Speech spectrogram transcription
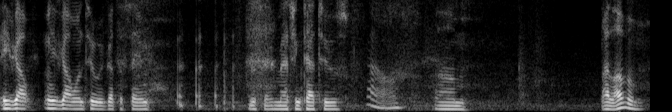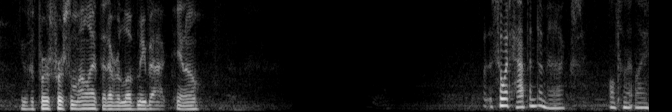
he's got he's got one too. We've got the same the same matching tattoos. Oh. Um, I love him. He's the first person in my life that ever loved me back. You know. So, what happened to Max ultimately?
